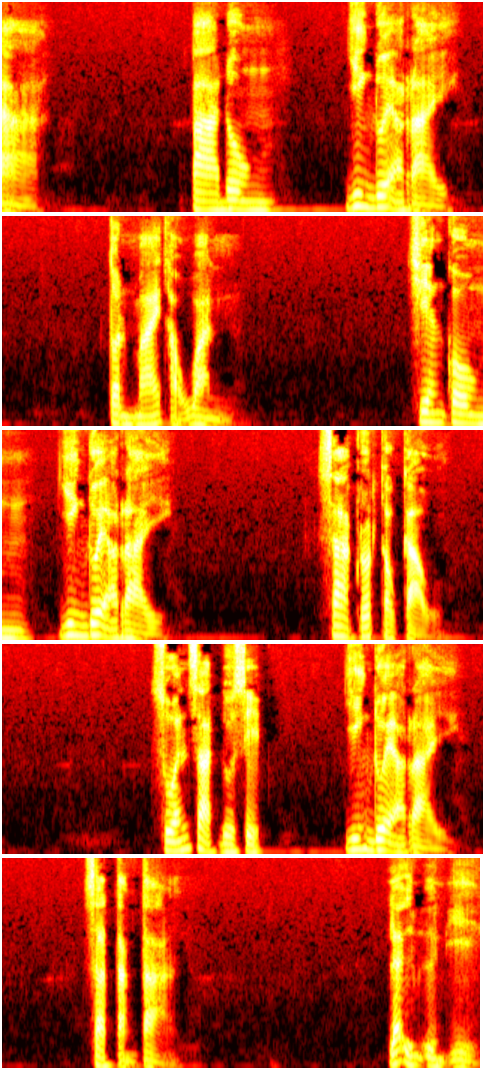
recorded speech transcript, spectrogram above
นา ป่าดง ยิ่งด้วยอะไร ต้นไม้เถาวัน เชียงกงยิ่งด้วยอะไร ซากรถเก่าๆ สวนสัตว์ดุสิตยิ่งด้วยอะไร สัตว์ต่างๆ และอื่นๆอีก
